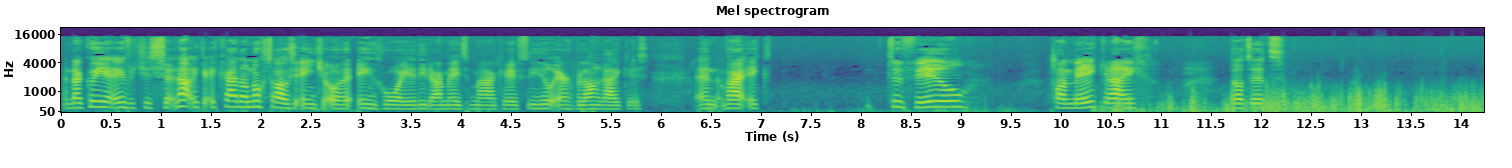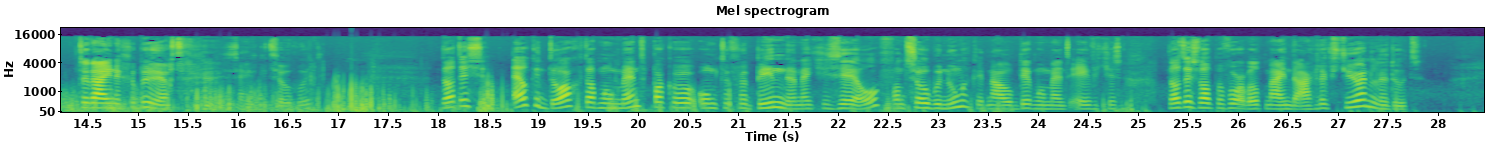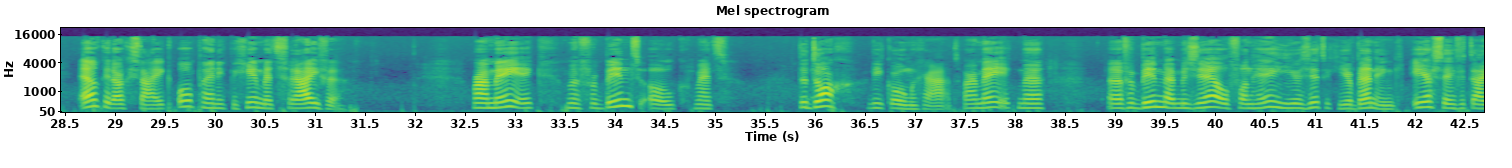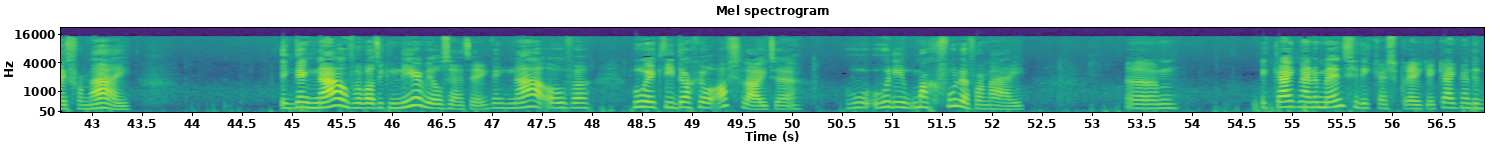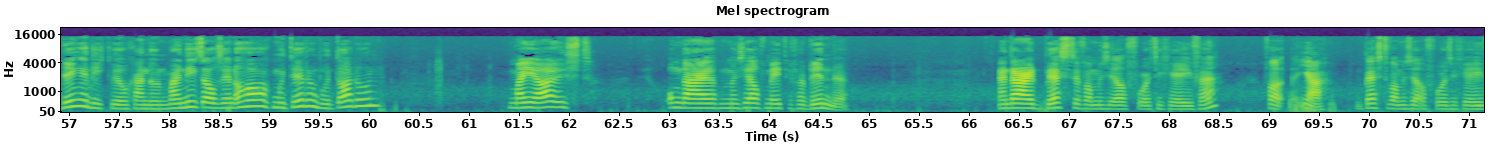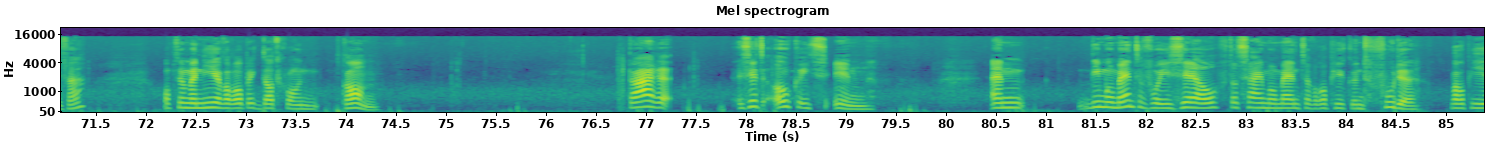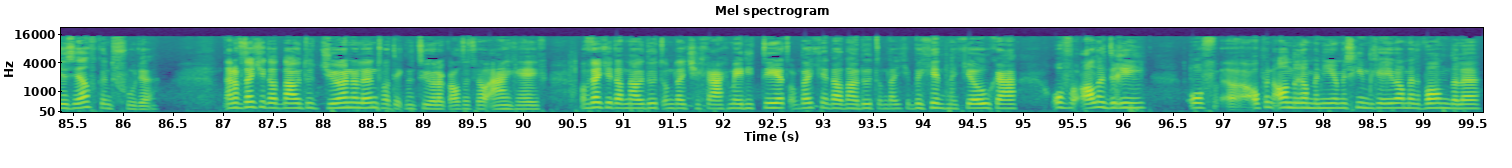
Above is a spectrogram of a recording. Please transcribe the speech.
En daar kun je eventjes, eh, nou ik, ik ga er nog trouwens eentje eh, ingooien die daarmee te maken heeft, die heel erg belangrijk is. En waar ik te veel van meekrijg dat het te weinig gebeurt. zeg ik het zo goed. Dat is elke dag dat moment pakken om te verbinden met jezelf. Want zo benoem ik het nou op dit moment eventjes. Dat is wat bijvoorbeeld mijn dagelijks journalen doet. Elke dag sta ik op en ik begin met schrijven. Waarmee ik me verbind ook met de dag die komen gaat. Waarmee ik me uh, verbind met mezelf. Van hé, hey, hier zit ik, hier ben ik. Eerst even tijd voor mij. Ik denk na over wat ik neer wil zetten. Ik denk na over hoe ik die dag wil afsluiten. Hoe, hoe die mag voelen voor mij. Ehm, ik kijk naar de mensen die ik ga spreken. Ik kijk naar de dingen die ik wil gaan doen. Maar niet als in, oh, ik moet dit doen, ik moet dat doen. Maar juist om daar mezelf mee te verbinden. En daar het beste van mezelf voor te geven. Van, ja, het beste van mezelf voor te geven. Op de manier waarop ik dat gewoon kan. Daar zit ook iets in. En die momenten voor jezelf, dat zijn momenten waarop je kunt voeden. Waarop je jezelf kunt voeden. En of dat je dat nou doet journalend, wat ik natuurlijk altijd wel aangeef. Of dat je dat nou doet omdat je graag mediteert. Of dat je dat nou doet omdat je begint met yoga. Of alle drie. Of uh, op een andere manier. Misschien begin je wel met wandelen.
